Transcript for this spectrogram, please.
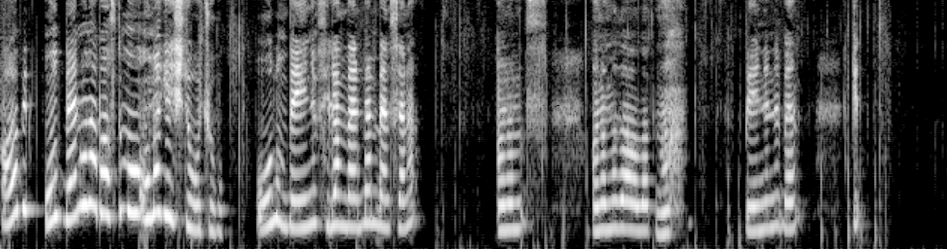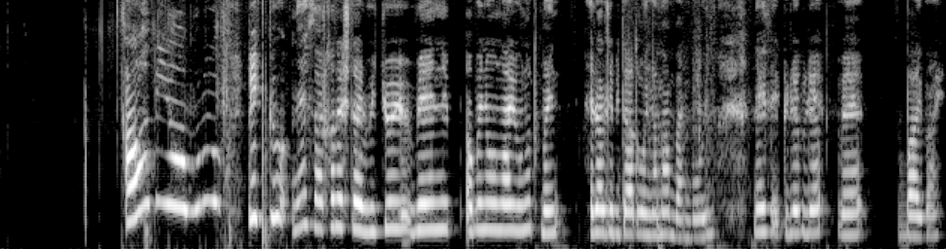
Abi o ben ona bastım o ona geçti o çubuk. Oğlum beynin filan vermem ben sana. Anamız anamı da ağlatma. Beynini ben git. Abi ya vuruyor. Bekliyor. Neyse arkadaşlar videoyu beğenip abone olmayı unutmayın. Herhalde bir daha da oynamam ben bu oyunu. Neyse güle güle ve bay bay.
